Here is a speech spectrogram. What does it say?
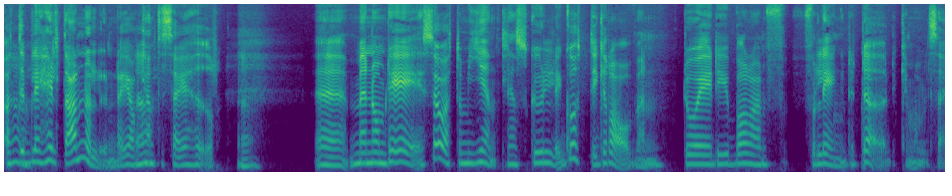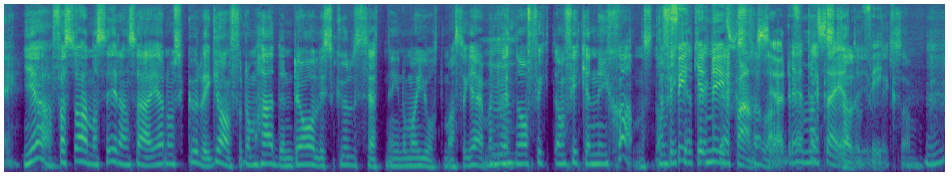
att Ja. det blir helt annorlunda. Jag Ja. kan inte säga hur. Ja. Eh, Men om det är så att de egentligen skulle gått i graven, då är det ju bara en förlängd död kan man väl säga. Ja, fast å andra sidan så här, ja de skulle i grav för de hade en dålig skuldsättning, de har gjort massa grejer. Men du vet, de fick, de fick en ny chans. Mm. De fick ett en ny extra chans, ja, det får man säga att de fick. liksom. Mm.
